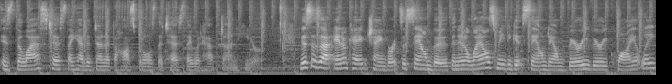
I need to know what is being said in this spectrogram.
is the last test they had done at the hospital is the test they would have done here. This is an anechoic chamber, it's a sound booth, and it allows me to get sound down very, very quietly,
